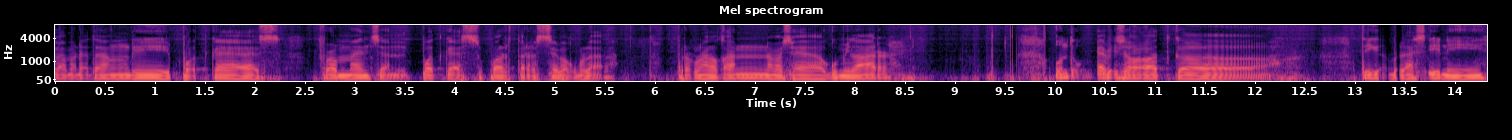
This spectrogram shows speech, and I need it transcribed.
Selamat datang di podcast From Mansion, podcast supporter sepak bola. Perkenalkan nama saya Gumilar. Untuk episode ke 13 ini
